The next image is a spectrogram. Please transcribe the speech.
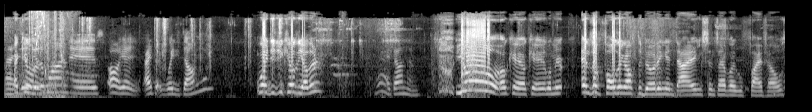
Nice. I The- killed The other him. one is. Oh yeah. I d- wait. You down him? Wait, did you kill the other? Yeah, I downed him. Yo! Okay, okay. Let me. Ends up falling off the building and dying since I have like five health.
